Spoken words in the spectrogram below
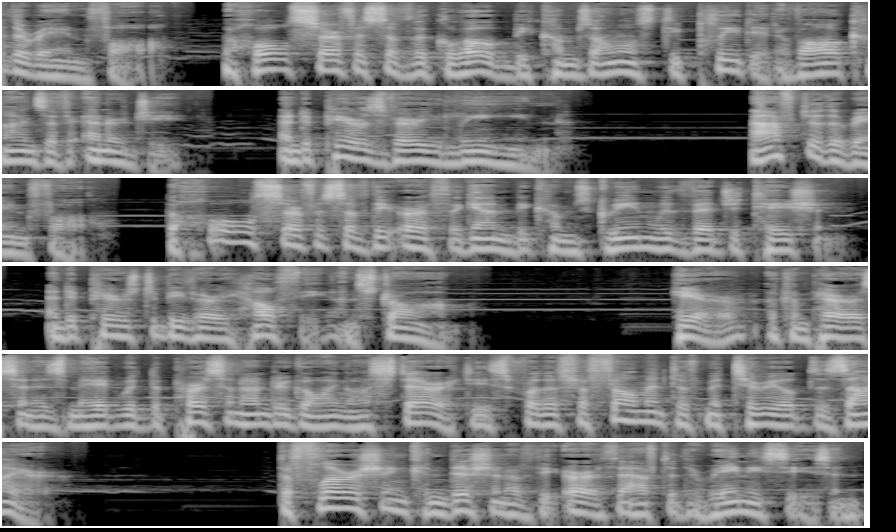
the rainfall, the whole surface of the globe becomes almost depleted of all kinds of energy and appears very lean. After the rainfall, the whole surface of the earth again becomes green with vegetation and appears to be very healthy and strong. Here, a comparison is made with the person undergoing austerities for the fulfillment of material desire. The flourishing condition of the earth after the rainy season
